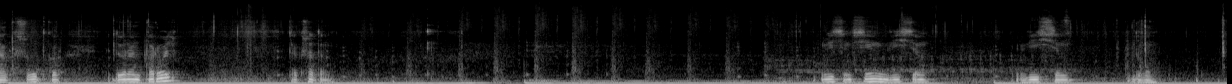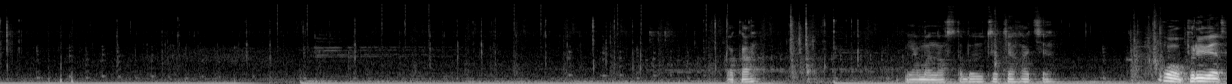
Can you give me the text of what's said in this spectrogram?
Так, швидко підберемо пароль. Так, що там? Вісім, сім, вісім, вісім, два. Пока. Я манав з тобою це тягатися. О, привіт!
